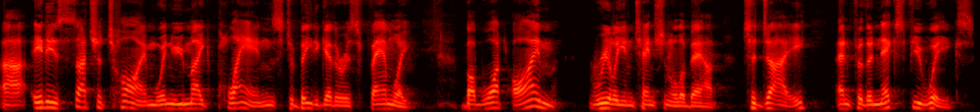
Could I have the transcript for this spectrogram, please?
Uh, it is such a time when you make plans to be together as family. But what I'm really intentional about today and for the next few weeks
